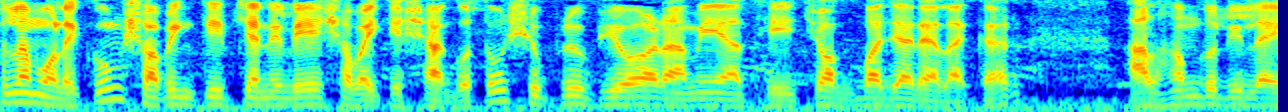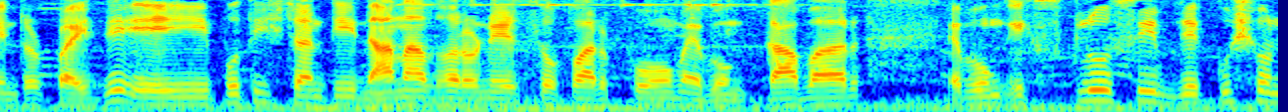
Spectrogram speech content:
আসসালামু আলাইকুম। শপিং টিপ চ্যানেলে সবাইকে স্বাগত। সুপ্রিয় ভিউয়ার, আমি আছি চকবাজার এলাকার আলহামদুলিল্লাহ এন্টারপ্রাইজে এই প্রতিষ্ঠানটি নানা ধরনের সোফার ফোম এবং কাবার এবং এক্সক্লুসিভ যে কুশন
